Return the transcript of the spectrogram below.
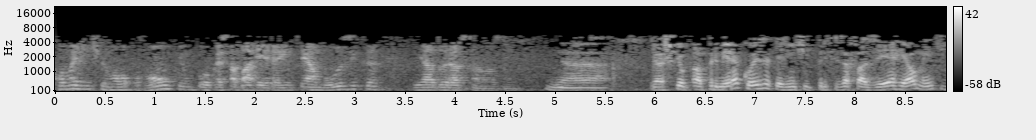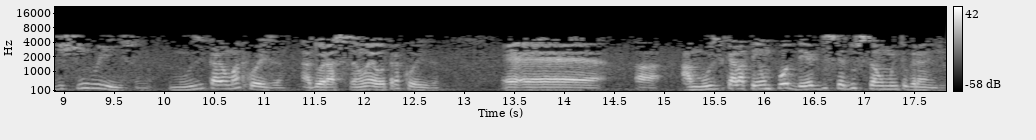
Como a gente rompe um pouco essa barreira entre a música e a adoração, assim? Na, eu acho que a primeira coisa que a gente precisa fazer é realmente distinguir isso. Música é uma coisa, adoração é outra coisa. É, é, a, a, música ela tem um poder de sedução muito grande,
